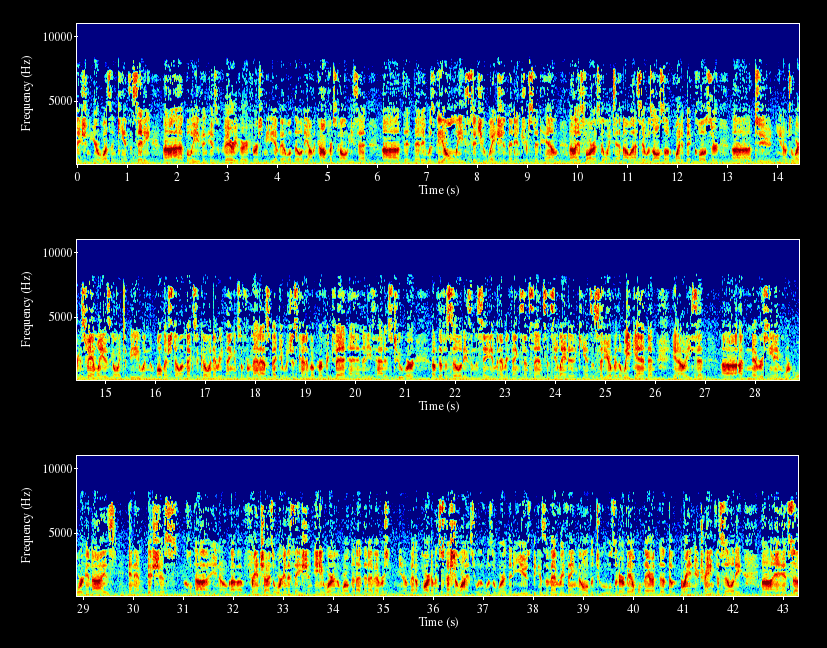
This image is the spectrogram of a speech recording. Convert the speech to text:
the here was in Kansas City. Uh, I believe in his very, very first media availability on the conference call, he said uh, that, that it was the only situation that interested him uh, as far as going to MLS. It was also quite a bit closer uh, to you know to where his family is going to be when while they're still in Mexico and everything. And so from that aspect, it was just kind of a perfect fit. And, and then he's had his tour of the facilities and the stadium and everything since then, since he landed in Kansas City over the weekend. And you know, he said uh, I've never seen a more organized and ambitious, uh, you know, uh, franchise organization anywhere in the world that, I, that I've ever, you know, been a part of. And specialized was, was a word that he used because of everything, all the tools that are available there at the, the brand new training facility. Uh, and, and so,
